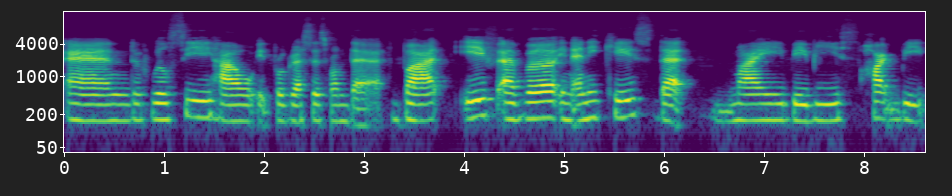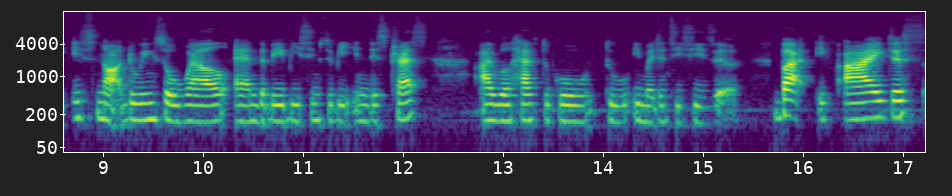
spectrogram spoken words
and we'll see how it progresses from there. But if ever in any case that my baby's heartbeat is not doing so well and the baby seems to be in distress, I will have to go to emergency Caesar. But if I just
